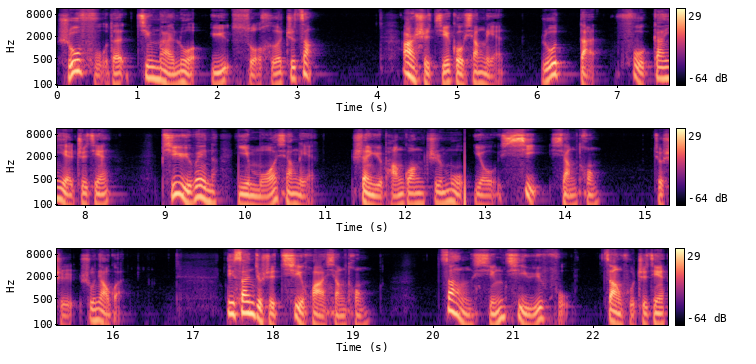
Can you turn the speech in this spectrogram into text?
属腑的经脉络与所合之脏，二是结构相连，如胆、腹、肝叶之间；脾与胃呢，以膜相连；肾与膀胱之目有系相通，就是输尿管。第三就是气化相通，脏行气于腑，脏腑之间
